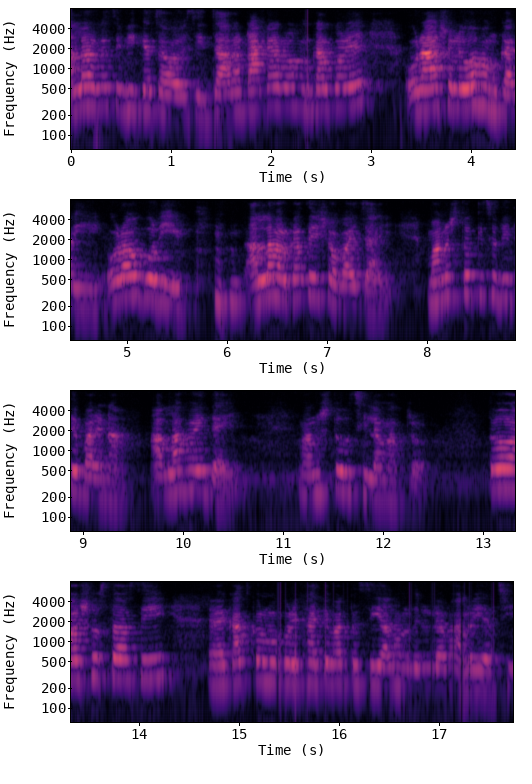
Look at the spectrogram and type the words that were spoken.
আল্লাহর কাছে ভিক্ষা চাওয়া উচিত। যারা টাকার অহংকার করে, ওরা আসলে অহংকারী। ওরাও গরিব। আল্লাহর কাছেই সবাই চাই মানুষ তো কিছু দিতে পারে না। আল্লাহই দেয়। মানুষ তো ছিলাম মাত্র। তো অসুস্থ আছি কাজকর্ম করে খাইতে পারতেছি, আলহামদুলিল্লাহ ভালোই আছি।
